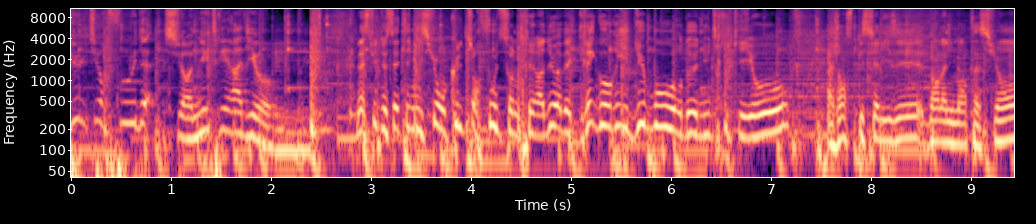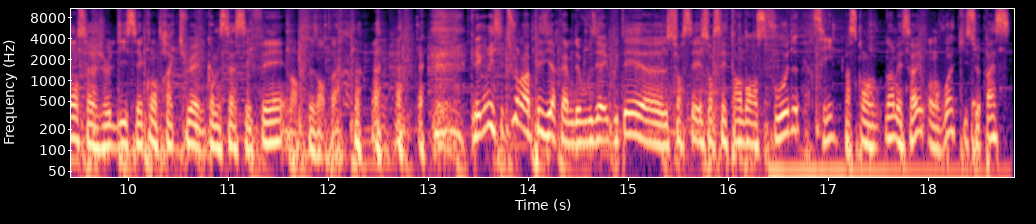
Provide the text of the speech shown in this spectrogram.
Culture Food sur Nutri Radio. La suite de cette émission Culture Food sur Nutri Radio avec Grégory Dubourg de Nutrikeo, agent spécialisé dans l'alimentation. Ça, je le dis, c'est contractuel, comme ça c'est fait. Non, je plaisante. Hein. Grégory, c'est toujours un plaisir quand même de vous écouter euh, sur, ces, sur ces tendances food. Merci. Parce qu'on non mais c'est vrai qu'on voit qu'il se passe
